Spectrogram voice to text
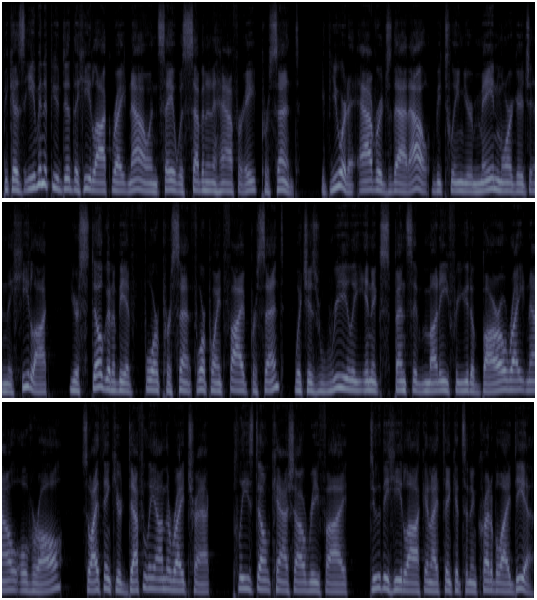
because even if you did the HELOC right now and say it was seven and a half or eight percent, if you were to average that out between your main mortgage and the HELOC, you're still going to be at 4%, 4.5%, which is really inexpensive money for you to borrow right now overall. So I think you're definitely on the right track. Please don't cash out refi. Do the HELOC, and I think it's an incredible idea.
